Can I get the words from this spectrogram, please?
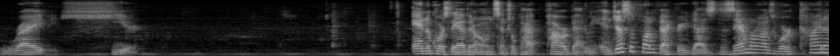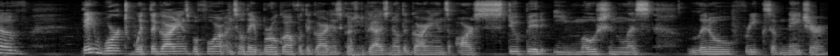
Right here. And of course they have their own central power battery. And just a fun fact for you guys, the Zamarons were kind of they worked with the Guardians before until they broke off with the Guardians because you guys know the Guardians are stupid, emotionless little freaks of nature.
